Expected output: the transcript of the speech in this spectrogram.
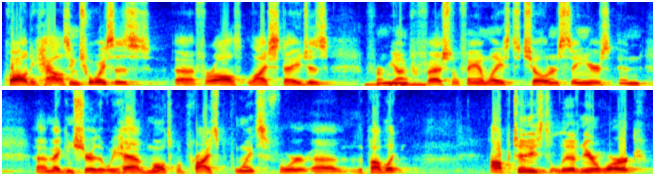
Quality housing choices uh, for all life stages, from young professional families to children, seniors, and uh, making sure that we have multiple price points for uh, the public. Opportunities to live near work.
